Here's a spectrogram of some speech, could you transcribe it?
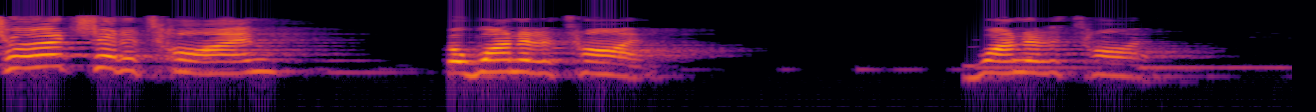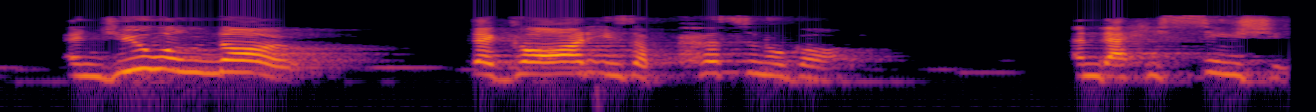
church at a time. But one at a time. One at a time. And you will know that God is a personal God and that He sees you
